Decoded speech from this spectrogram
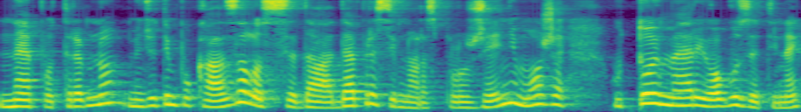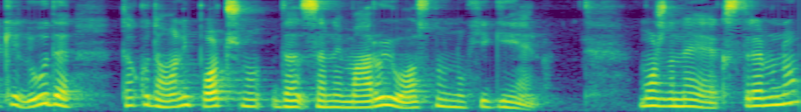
nepotrebno, međutim pokazalo se da depresivno raspoloženje može u toj meri obuzeti neke ljude tako da oni počnu da zanemaruju osnovnu higijenu. Možda ne ekstremno,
